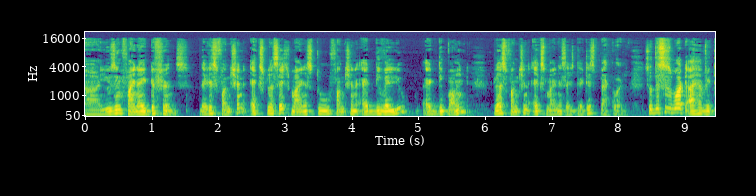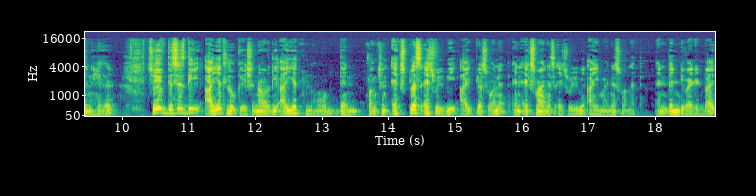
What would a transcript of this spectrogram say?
uh, using finite difference. That is function x plus h minus 2 function at the value at the point plus function x minus h. That is backward. So this is what i have written here. So if this is the ith location or the ith node then function x plus h will be i plus 1th and x minus h will be i minus 1th and then divided by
